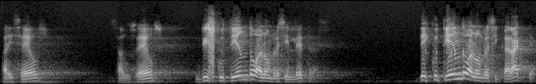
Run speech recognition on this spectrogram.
Fariseos, saduceos, discutiendo al hombre sin letras, discutiendo al hombre sin carácter,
